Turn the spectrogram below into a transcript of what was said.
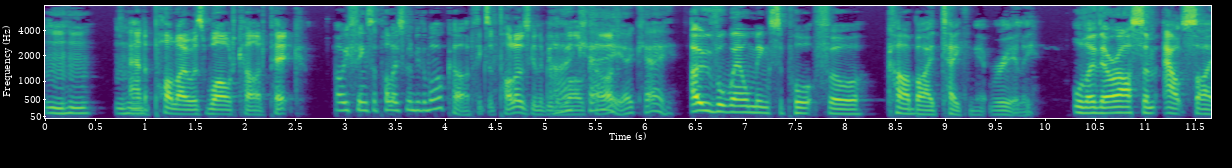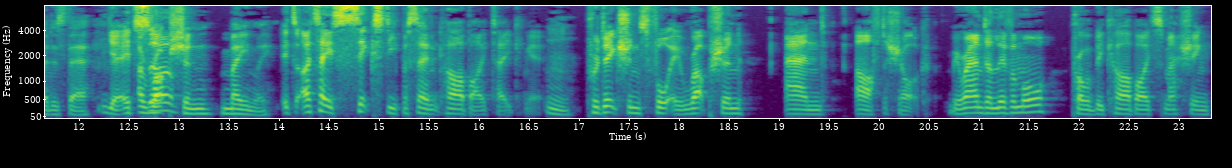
Mm-hmm. and Apollo as wildcard pick. Oh, he thinks Apollo's going to be the wild card. I think Apollo's going to be the wild card. okay, card. okay. Overwhelming support for Carbide taking it, really. Although there are some outsiders there. Yeah, it's uh, Eruption mainly. it's I'd say sixty percent Carbide taking it. Hmm. Predictions for Eruption and Aftershock. Miranda Livermore probably Carbide smashing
